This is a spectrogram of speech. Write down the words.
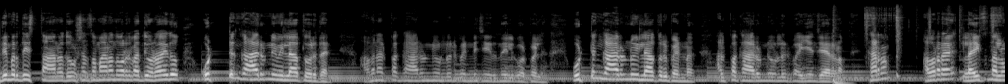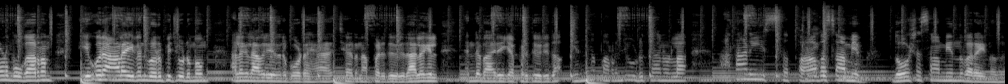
ഇതിമൃതി സ്ഥാനദോഷം സമാനം എന്ന് പറഞ്ഞ അതായത് ഒട്ടും കാരുണ്യമില്ലാത്ത ഒരുതൻ അവൻ അല്പം കാരുണ്യമുള്ള ഒരു പെണ്ണ് ചേരുന്നതിൽ കുഴപ്പമില്ല. ഒട്ടും കാരുണ്യമില്ലാത്തൊരു പെണ്ണ് അല്പ കാരുണ്യമുള്ള ഒരു പയ്യൻ ചേരണം. കാരണം അവരുടെ ലൈഫ് നല്ലോണം പോകും. കാരണം ഒരാളെ ഇവൻ വെറുപ്പിച്ചു വിടുമ്പം അല്ലെങ്കിൽ അവർ ഇതിന് പോട്ടെ ചേട്ടൻ അപ്പുറത്തെ ഒരു അല്ലെങ്കിൽ എന്റെ ഭാര്യയ്ക്ക് അപ്പുറത്തെ ഒരു പറഞ്ഞു കൊടുക്കാനുള്ള അതാണ് ഈ പാപസാമ്യം ദോഷസാമ്യം എന്ന് പറയുന്നത്.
